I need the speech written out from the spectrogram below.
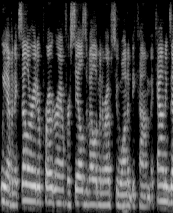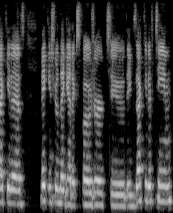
we have an accelerator program for sales development reps who want to become account executives, making sure they get exposure to the executive team.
